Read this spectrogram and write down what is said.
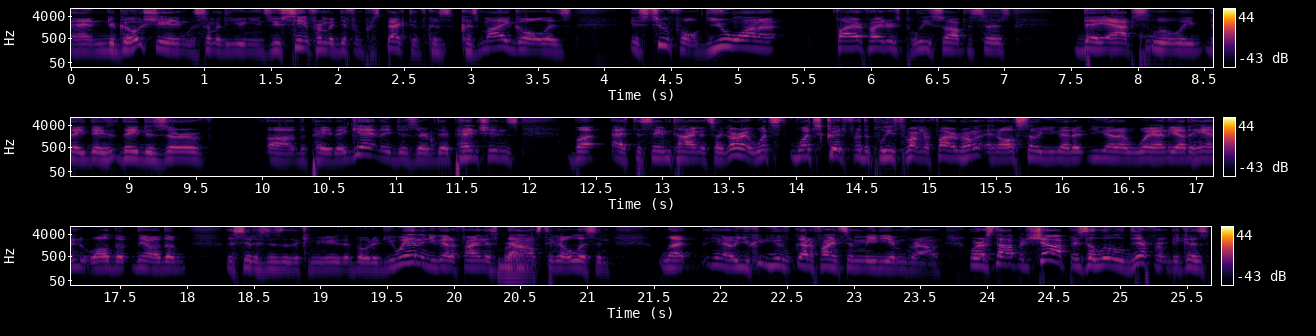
and negotiating with some of the unions, you see it from a different perspective Because because my goal is is twofold. You want to firefighters, police officers, they absolutely they they, they deserve uh, the pay they get. They deserve their pensions, but at the same time, it's like, all right, what's what's good for the police department, and fire department, and also you got to you got to weigh on the other hand, well, the you know the the citizens of the community that voted you in, and you gotta find this balance to go. Listen, let you know you you've got to find some medium ground. Where a Stop and Shop is a little different because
